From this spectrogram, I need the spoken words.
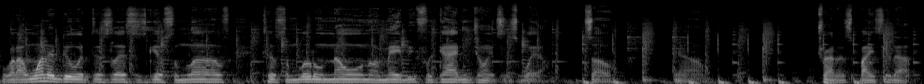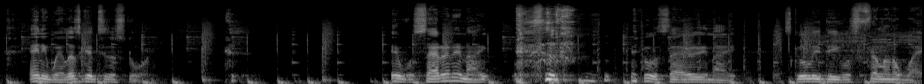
what I want to do with this list is give some love to some little known or maybe forgotten joints as well. So, you know, try to spice it up. Anyway, let's get to the story. It was Saturday night. it was Saturday night. Schoolly D was feeling away,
